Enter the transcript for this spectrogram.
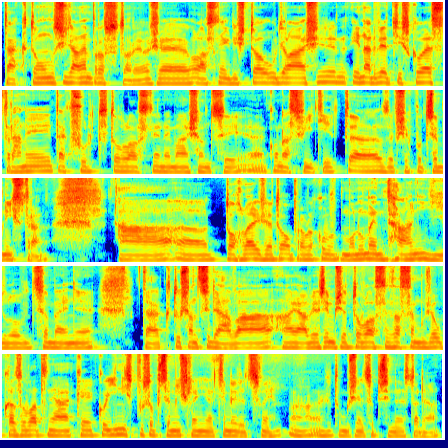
tak tomu musíš dát ten prostor. Jo? Že vlastně, když to uděláš i na dvě tiskové strany, tak furt to vlastně nemá šanci jako nasvítit eh, ze všech potřebných stran. A tohle, že je to opravdu jako monumentální dílo víceméně, tak tu šanci dává a já věřím, že to vlastně zase může ukazovat nějaký jako jiný způsob přemýšlení nad těmi věcmi a že to může něco přinést a dát.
